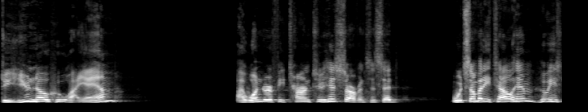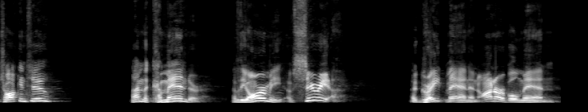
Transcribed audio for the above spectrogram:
Do you know who I am? I wonder if he turned to his servants and said, Would somebody tell him who he's talking to? I'm the commander of the army of Syria, a great man, an honorable man,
